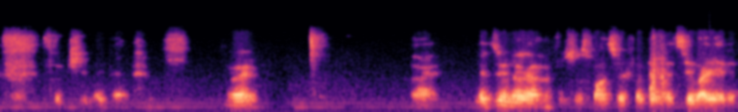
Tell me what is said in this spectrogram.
Some shit like that. All right. Let's do another unofficial sponsor. That. Let's see if I hit it.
